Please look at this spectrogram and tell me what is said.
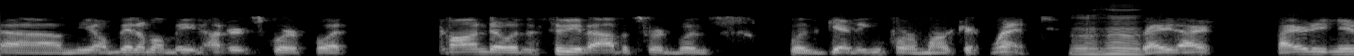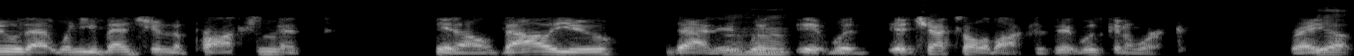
um, you know, minimum 800 square foot condo in the city of Abbotsford was was getting for market rent hmm right? I, I already knew that when you mentioned approximate, you know, value, that it would it would it checks all the boxes. It was going to work, right? Yep.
